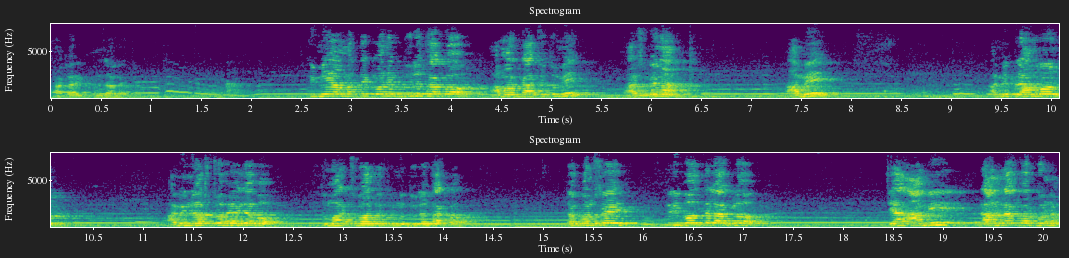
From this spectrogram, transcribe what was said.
থাকার একটু জায়গা। তুমি আমার থেকে অনেক দূরে থাকো। আমার কাছে তুমি আসবে না। আমি আমি ব্রাহ্মণ। আমি নষ্ট হয়ে যাব। তোমার ছোঁয়াতে তুমি দূরে থাকো। তখন সেই স্ত্রী বলতে লাগল যে আমি রান্না করব না।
